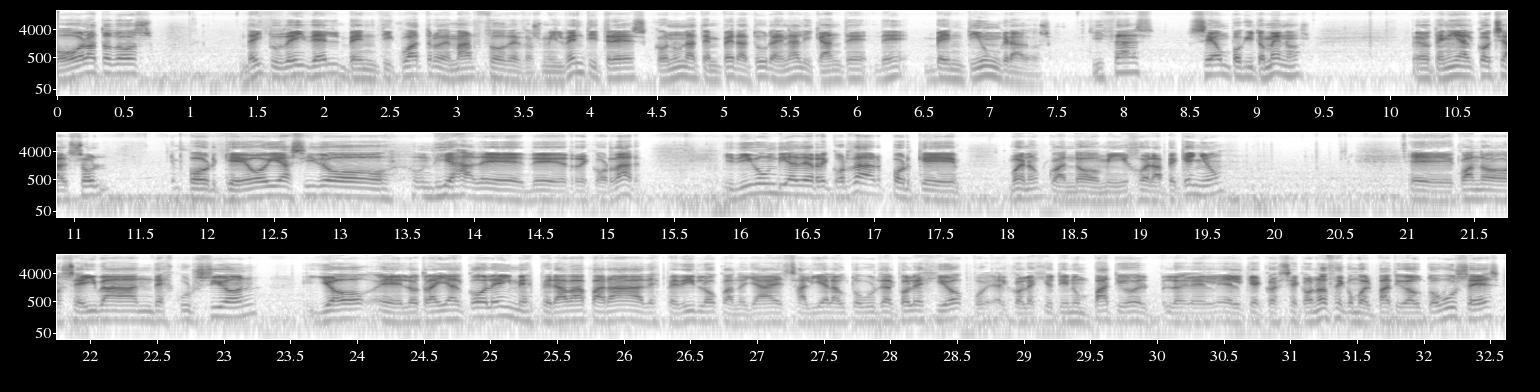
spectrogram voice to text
Hola a todos. Day to day del 24 de marzo de 2023 con una temperatura en Alicante de 21 grados. Quizás sea un poquito menos, pero tenía el coche al sol porque hoy ha sido un día de, recordar. Y digo un día de recordar porque, bueno, cuando mi hijo era pequeño, eh, cuando se iban de excursión, yo eh, lo traía al cole y me esperaba para despedirlo cuando ya salía el autobús del colegio. Pues el colegio tiene un patio, el, que se conoce como el patio de autobuses.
